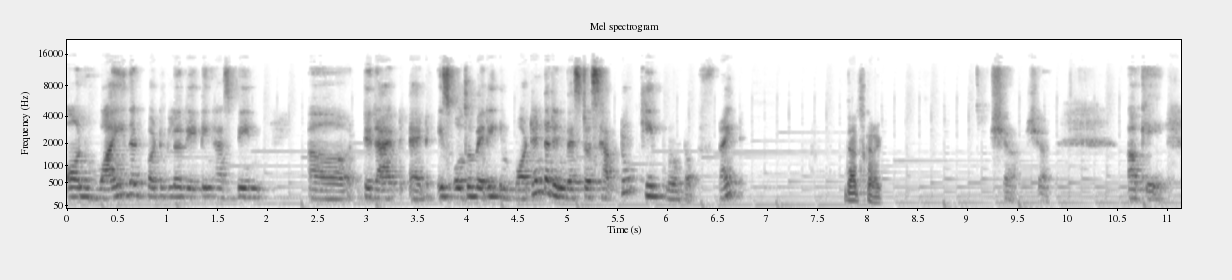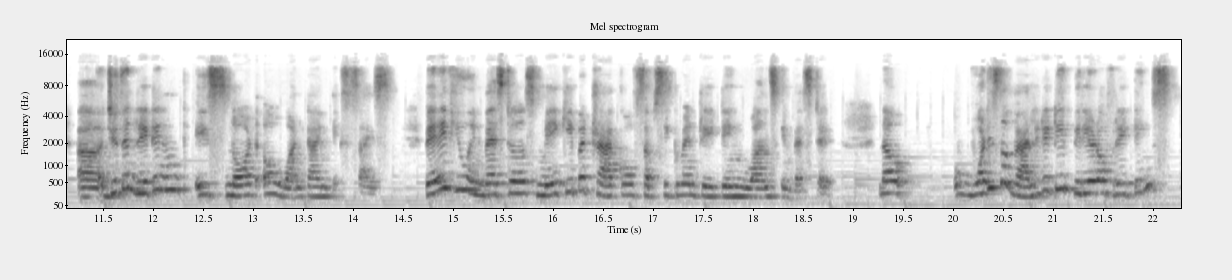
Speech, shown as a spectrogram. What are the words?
on why that particular rating has been uh, derived at is also very important that investors have to keep note of, right? That's correct. Sure, sure. Okay. Uh, Jitin, rating is not a one time exercise. Very few investors may keep a track of subsequent rating once invested. Now, what is the validity period of ratings?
